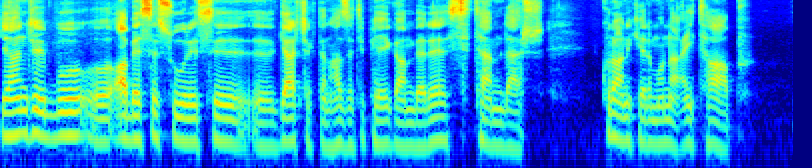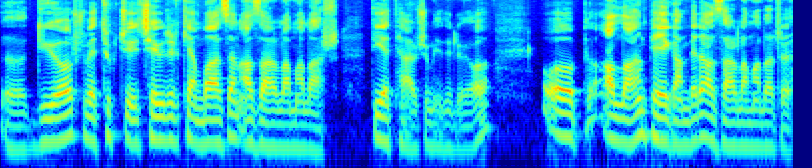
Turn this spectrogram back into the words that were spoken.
Yani bu e, Abese suresi e, gerçekten Hazreti Peygamber'e sitemler. Kur'an-ı Kerim ona itap e, diyor ve Türkçe'yi çevirirken bazen azarlamalar diye tercüme ediliyor. O Allah'ın peygamberi azarlamaları.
